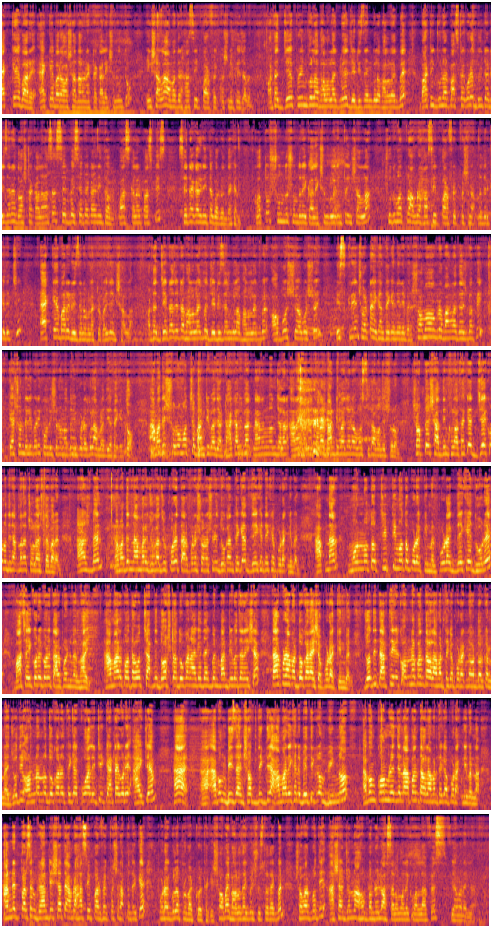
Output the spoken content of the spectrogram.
একেবারে একেবারে অসাধারণ একটা কালেকশন কিন্তু ইনশাল্লাহ আমাদের হাসি পারফেক্ট ফ্যাশনে পেয়ে যাবেন। অর্থাৎ যে প্রিন্টগুলো ভালো লাগবে, যে ডিজাইনগুলো ভালো লাগবে, বাটিকগুলোর পাঁচটা করে দুইটা ডিজাইনে দশটা কালার আছে সেট বাই সেট আকারে নিতে হবে। পাঁচ কালার পাঁচ পিস সেট আকারে নিতে পারবেন। দেখেন, কত সুন্দর সুন্দর এই কালেকশনগুলো কিন্তু ইনশাল্লাহ শুধুমাত্র আমরা হাসি পারফেক্ট ফ্যাশন আপনাদেরকে দিচ্ছি। একেবারে রিজনেবল একটা প্রাইস ইনশাল্লাহ অর্থাৎ যেটা যেটা ভালো লাগবে, যে ডিজাইনগুলো ভালো লাগবে, অবশ্যই অবশ্যই স্ক্রিনশটটা এখান থেকে নিয়ে নেবেন। সমগ্র বাংলাদেশব্যাপী ক্যাশ অন ডেলিভারি কন্ডিশনের মাধ্যমে প্রোডাক্টগুলো আমরা দিয়ে থাকি। তো, আমাদের শোরুম হচ্ছে বান্টি বাজার ঢাকা বিভাগ, নারায়ণগঞ্জ জেলার আড়াই হাজার জেলার বান্টি বাজারে অবস্থিত আমাদের শোরুম সপ্তাহে সাত দিন খোলা থাকে যে কোনো দিন আপনারা চলে আসতে পারেন। আসবেন, আমাদের নাম্বারে যোগাযোগ করে তারপরে সরাসরি দোকান থেকে দেখে দেখে প্রোডাক্ট নেবেন। আপনার মন মতো, তৃপ্তি মতো প্রোডাক্ট কিনবেন। প্রোডাক্ট দেখে, ধরে, বাছাই করে করে তারপরে তারপরে নেবেন ভাই। আমার কথা হচ্ছে আপনি দশটা দোকান আগে দেখবেন, বান্টি বাজার আইসা, তারপরে আমার দোকানে আইসা প্রোডাক্ট কিনবেন। যদি তার থেকে কম না পান, তাহলে আমার থেকে প্রোডাক্ট নেওয়ার দরকার নাই। যদি অন্যান্য দোকানের থেকে কোয়ালিটি ক্যাটাগরি আইটেম হ্যাঁ এবং ডিজাইন সব দিক দিয়ে আমার এখানে ব্যতিক্রম ভিন্ন এবং কম রেঞ্জে না পান, তাহলে আমার থেকে প্রোডাক্ট নেবেন না। হান্ড্রেড পার্সেন্ট গ্যারান্টির সাথে আমরা হাসি পারফেক্ট পেশন আপনাদেরকে প্রোডাক্টগুলো প্রোভাইড করে থাকি। সবাই ভালো থাকবেন, সুস্থ থাকবেন। সবার প্রতি আসার জন্য আহ্বান রইল। আসসালামু আলাইকুম, আল্লাহ হাফেজ। ফিয়ামানিল্লাহ।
